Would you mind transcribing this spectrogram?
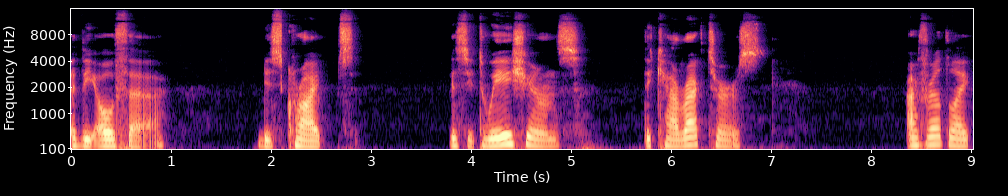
the author describes the situations, the characters, I felt like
